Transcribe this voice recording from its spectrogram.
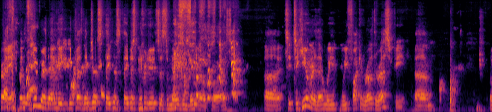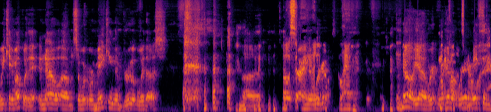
right but to humor them because they just they just they just produced this amazing video for us uh, to, to humor them we we fucking wrote the recipe um, and we came up with it and now um, so we're, we're making them brew it with us uh, Oh, sorry. And then I we're didn't know it was still happening. no yeah we're, we're gonna we're gonna make them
